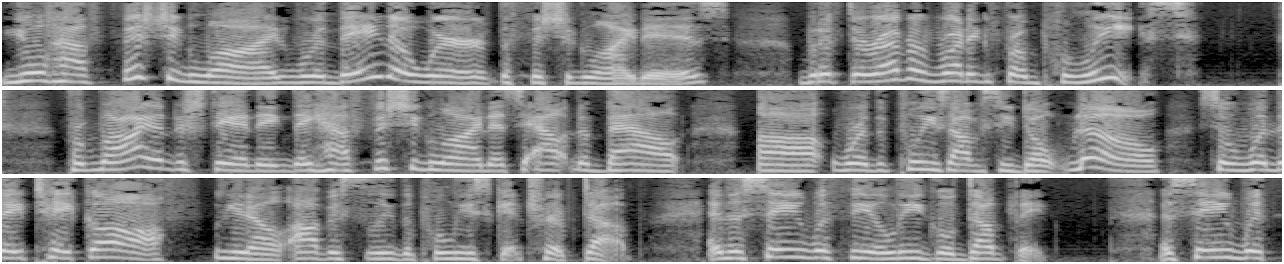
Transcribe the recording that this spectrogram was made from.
you'll have fishing line where they know where the fishing line is. But if they're ever running from police, from my understanding, they have fishing line that's out and about uh, where the police obviously don't know. So when they take off, you know, obviously the police get tripped up. And the same with the illegal dumping. The same with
